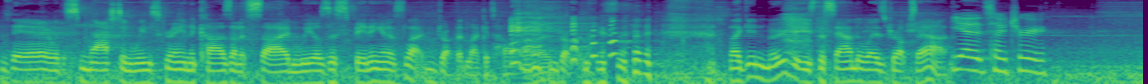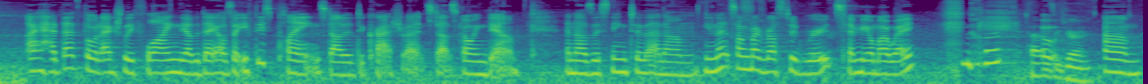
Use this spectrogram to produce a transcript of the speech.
there with a smashed in windscreen, the car's on its side, wheels are spinning, and it's like drop it like it's hot. drop it like, it's like in movies, the sound always drops out. Yeah, it's so true. I had that thought actually flying the other day. I was like, if this plane started to crash, right, it starts going down, and I was listening to that, um, you know that song by Rusted Roots, "Send Me on My Way." How's Oh, it going? Um,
